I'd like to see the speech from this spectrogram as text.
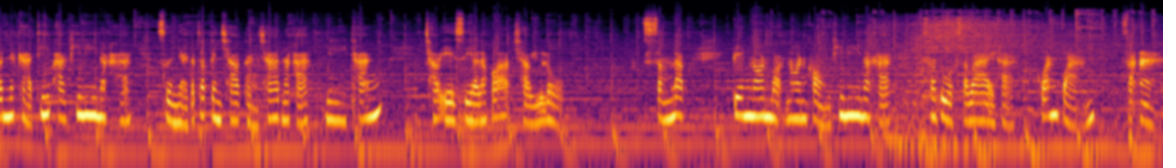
บรรยากาศที่พักที่นี่นะคะ ส่วนใหญ่ก็จะเป็นชาวต่างชาตินะคะ มีทั้งชาวเอเชียแล้วก็ชาวยุโรปสำหรับเตียงนอนเบาะนอนของที่นี่นะคะ สะดวกสบายค่ะ กว้างขวาง สะอาด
